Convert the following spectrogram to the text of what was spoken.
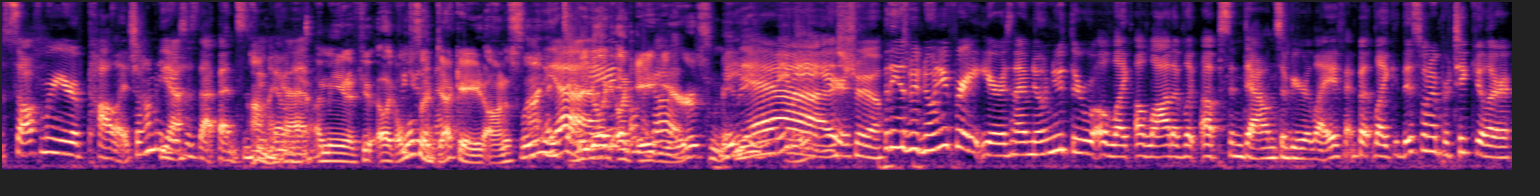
sophomore year of college. So how many Yeah. years has that been since Oh we've my known God. you? I mean, if you like almost a the math. decade, honestly. Uh, yeah. maybe like like Oh my eight years, maybe. Yeah. maybe eight years. true. The thing is, we've known you for eight years, and I've known you through a, like a lot of like ups and downs of your life. But like this one in particular,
